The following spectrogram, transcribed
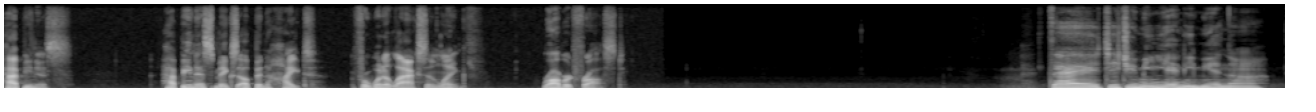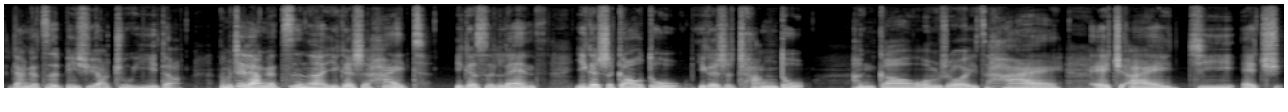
：“Happiness, happiness makes up in height。” For what it lacks in length. Robert Frost。在这句名言里面呢，两个字必须要注意的。那么这两个字呢，一个是 height，一个是 length，一个是高度，一个是长度。很高，我们说 it's high，h i g h，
